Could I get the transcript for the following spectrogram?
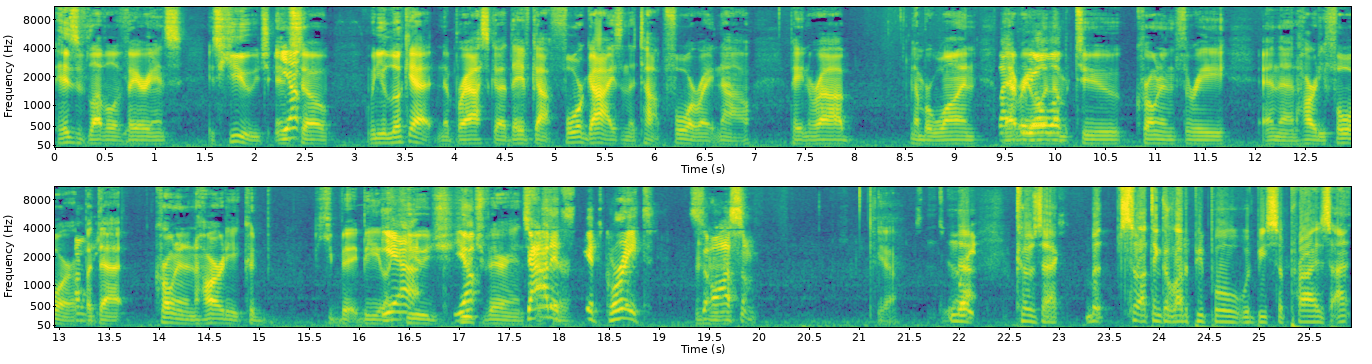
his level of variance is huge. And Yep. so when you look at Nebraska, they've got four guys in the top four right now. Peyton Robb, number one, Labriola. Labriola, number two, Cronin three, and then Hardy four. But that Cronin and Hardy could be be like Yeah. huge, Yep. huge variance. for God, sure. it's it's great. It's Mhm. awesome. yeah. No, Kozak. But still, I think a lot of people would be surprised. I,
